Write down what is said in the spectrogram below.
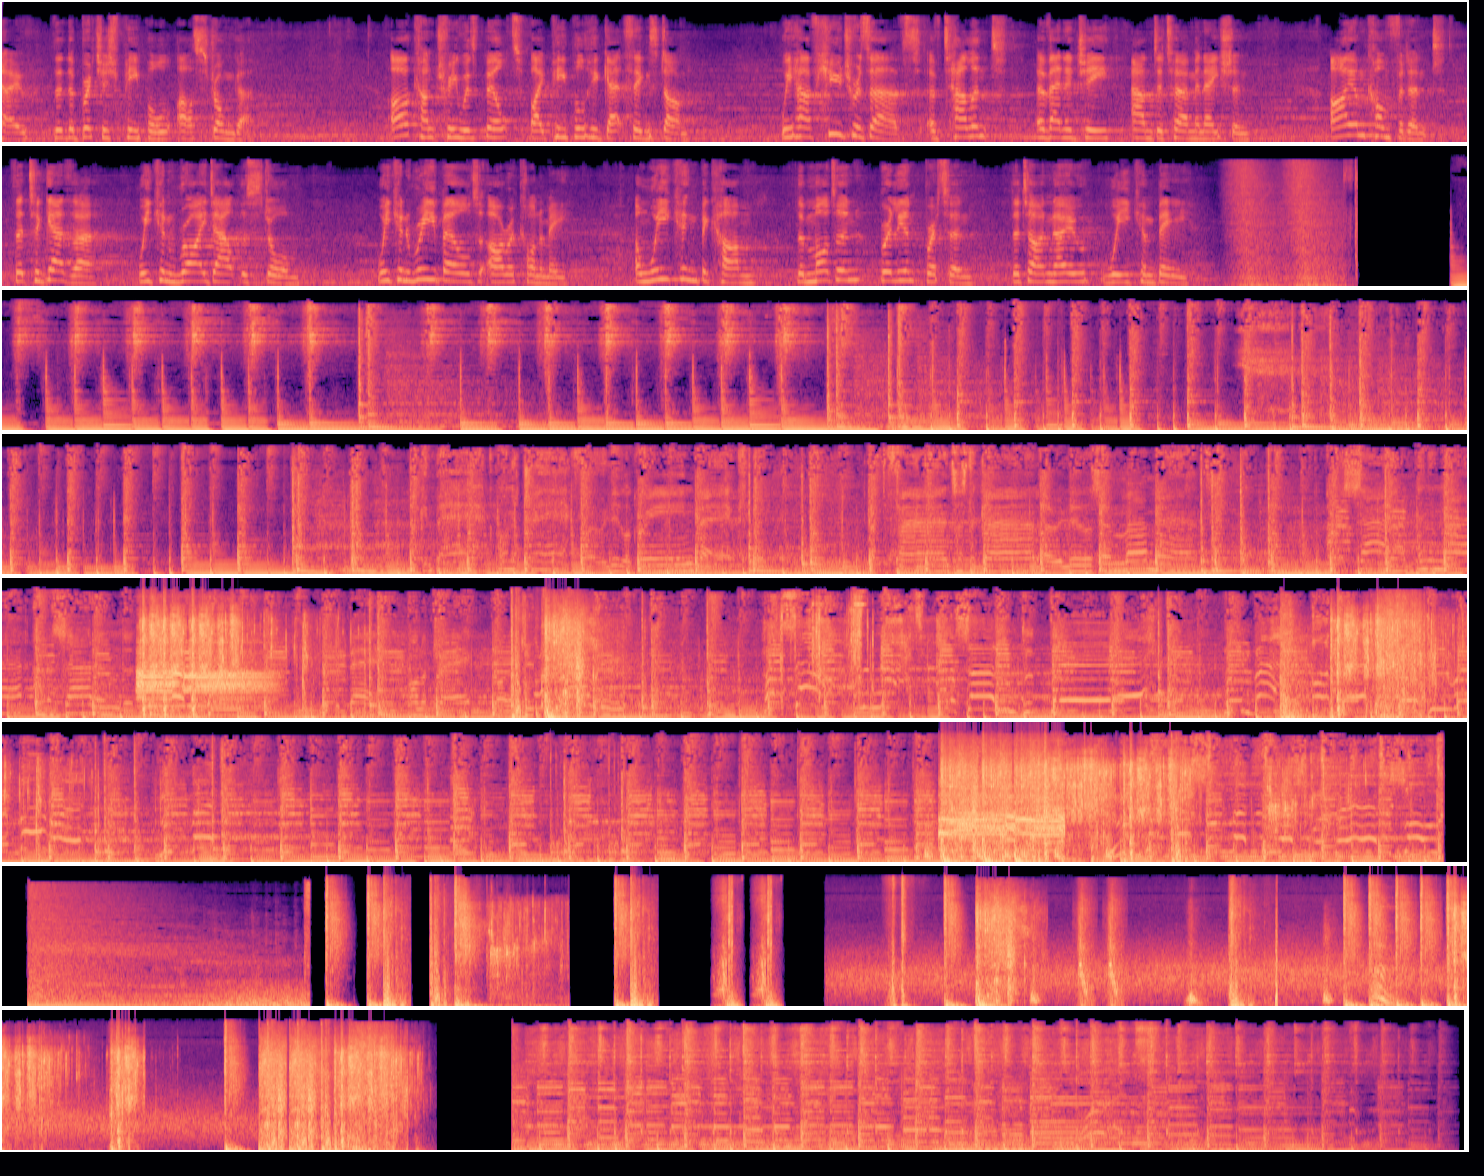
know that the British people are stronger. Our country was built by people who get things done. We have huge reserves of talent, of energy, and determination. I am confident that together we can ride out the storm. We can rebuild our economy, and we can become the modern, brilliant Britain that I know we can be. Or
